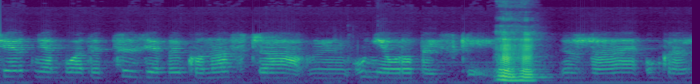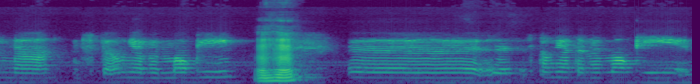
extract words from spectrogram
sierpnia była decyzja wykonawcza mm, Unii Europejskiej, Mhm. że Ukraina spełnia wymogi Mhm. yy, spełnia te wymogi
